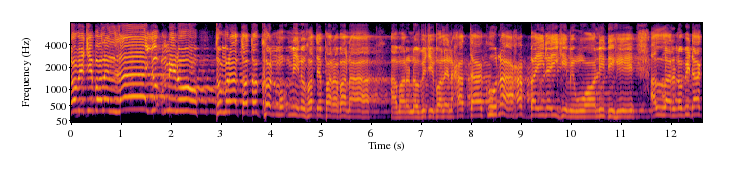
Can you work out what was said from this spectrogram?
নবীজি বলেন, লা তোমরা ততক্ষণ মুমিন হতে পারবা না। আমার নবীজি বলেন, হাত্তা কুনা হাব্বা ইলাইহি মিন ওয়ালিদিহি। আল্লাহর নবী ডাক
